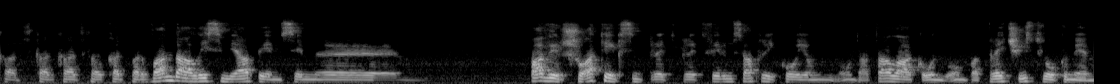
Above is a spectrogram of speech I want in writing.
kāds kād, kād, kād, kād par vandālismu, jā, piemēram, paviršu attieksmi pret, pret firmas aprīkojumu un tā tālāk, un, un par preču iztrūkumiem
